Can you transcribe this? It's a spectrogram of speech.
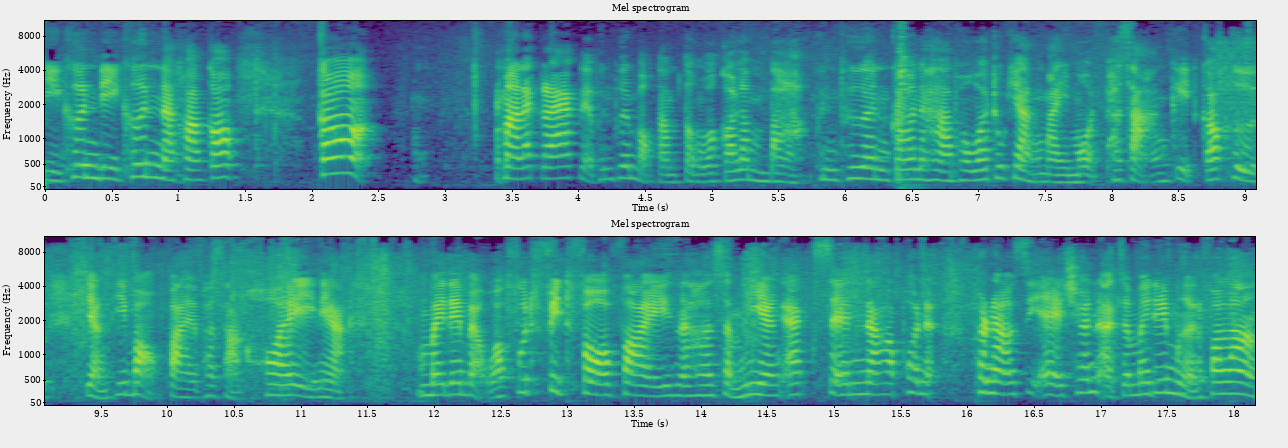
ดีขึ้นดีขึ้นนะคะ ก็ก็มาแรกๆเนี่ยเพื่อนๆบอกตามตรงว่าก็ลำบากเพื่อนๆก็นะคะ เพราะว่าทุกอย่างใหม่หมดภาษาอังกฤษก็คืออย่างที่บอกไปภาษาค่อยเนี่ย ไม่ได้แบบว่า food fit for five นะคะสำเนียง accent นะคะ Pro- pronunciation อาจจะไม่ได้เหมือนฝรั่ง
